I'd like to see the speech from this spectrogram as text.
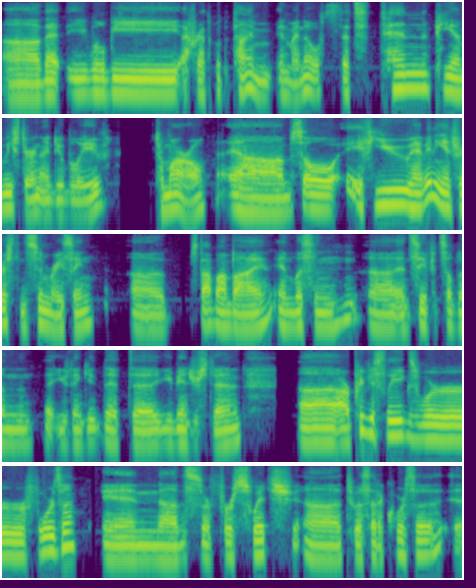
Uh, that will be, I forgot to put the time in my notes. That's 10 p.m. Eastern, I do believe, tomorrow. Um, so if you have any interest in sim racing, uh, stop on by and listen uh, and see if it's something that you think that uh, you'd be interested in. Uh, our previous leagues were Forza, and uh, this is our first switch uh, to of Corsa uh,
